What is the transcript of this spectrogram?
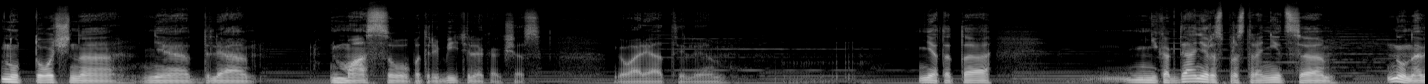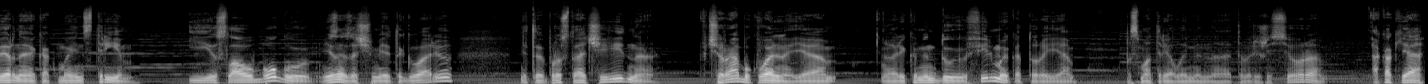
ну, точно не для массового потребителя, как сейчас говорят, или... Нет, это никогда не распространится, ну, наверное, как мейнстрим. И слава богу, не знаю, зачем я это говорю, это просто очевидно. Вчера буквально я рекомендую фильмы, которые я посмотрел именно этого режиссера. А как я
